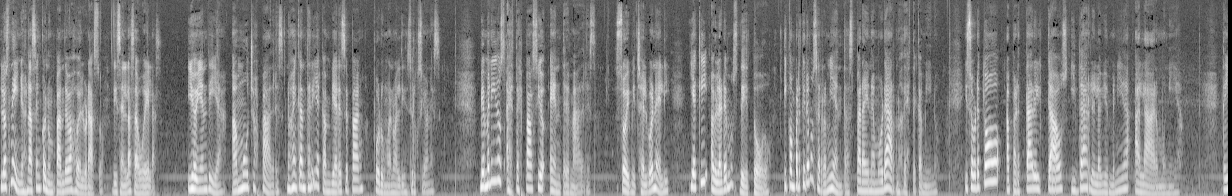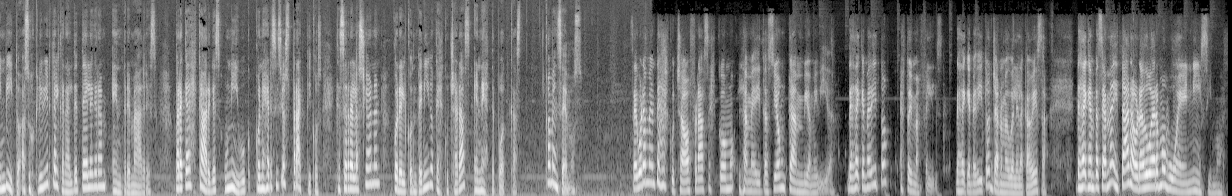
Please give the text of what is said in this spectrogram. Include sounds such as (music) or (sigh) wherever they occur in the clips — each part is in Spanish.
Los niños nacen con un pan debajo del brazo, dicen las abuelas. Y hoy en día, a muchos padres nos encantaría cambiar ese pan por un manual de instrucciones. Bienvenidos a este espacio Entre Madres. Soy Michelle Bonelli y aquí hablaremos de todo y compartiremos herramientas para enamorarnos de este camino y sobre todo apartar el caos y darle la bienvenida a la armonía te invito a suscribirte al canal de Telegram Entre Madres para que descargues un ebook con ejercicios prácticos que se relacionan con el contenido que escucharás en este podcast. Comencemos. Seguramente has escuchado frases como la meditación cambió mi vida. Desde que medito estoy más feliz. Desde que medito ya no me duele la cabeza. Desde que empecé a meditar ahora duermo buenísimo.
